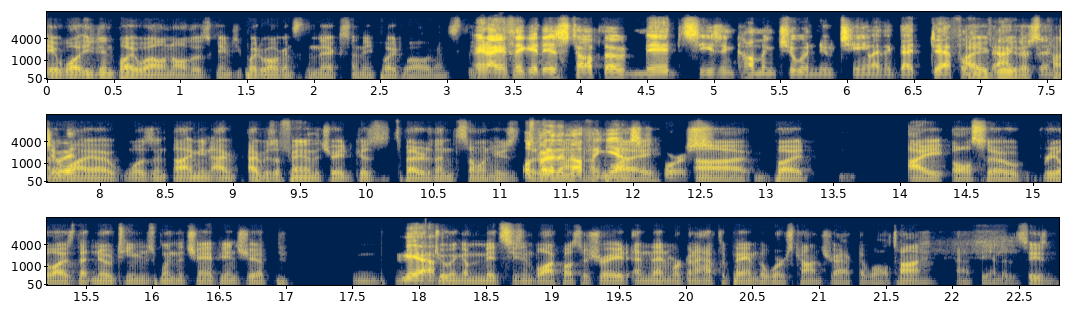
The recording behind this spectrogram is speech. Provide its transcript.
it, well, he didn't play well in all those games. He played well against the Knicks, and he played well against the. I mean, I think it is tough though. Mid-season coming to a new team, I think that definitely. I agree. That's kind of it. why I wasn't. I mean, I, I was a fan of the trade because it's better than someone who's. Well, it's better than not nothing. Yes, of course. Uh, but I also realized that no teams win the championship. Yeah. Doing a mid-season blockbuster trade, and then we're gonna have to pay him the worst contract of all time at the end of the season.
